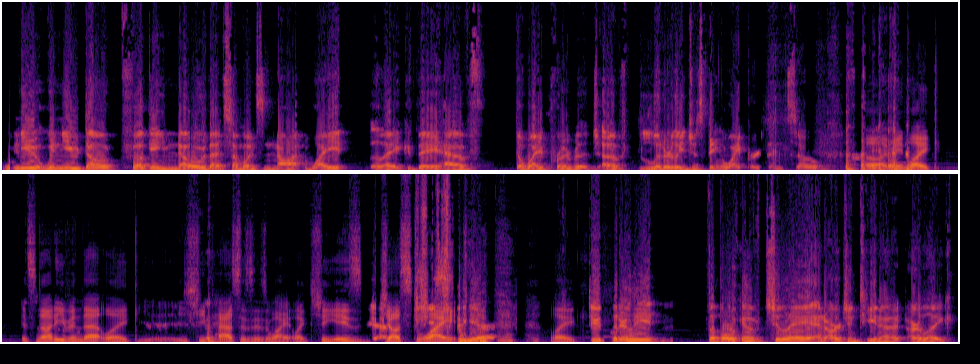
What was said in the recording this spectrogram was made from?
when you when you don't fucking know that someone's not white, like they have the white privilege of literally just being a white person. So well, I mean, like, it's not even that like she passes as white. Like she is just white. yeah, like dude, literally, the bulk of Chile and Argentina are like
